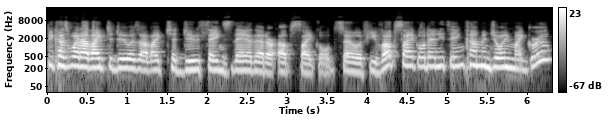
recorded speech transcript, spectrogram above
because what I like to do is I like to do things there that are upcycled. So if you've upcycled anything, come and join my group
